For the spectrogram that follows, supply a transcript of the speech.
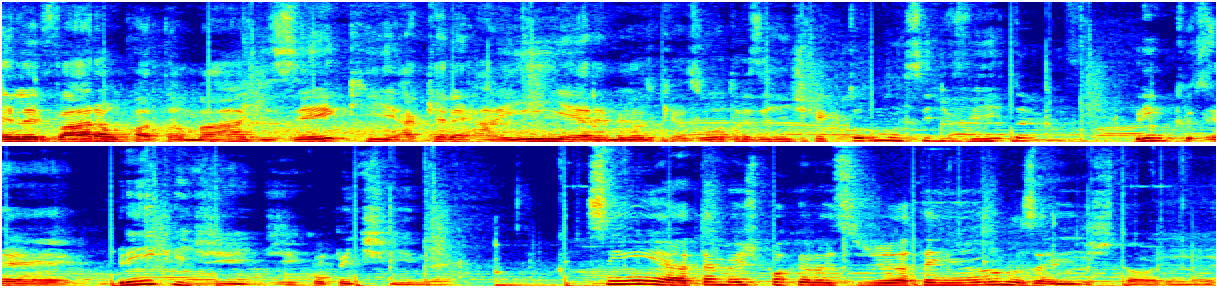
elevar a um patamar, dizer que aquela é rainha, ela é melhor do que as outras. A gente quer que todo mundo se divirta, brinque, é, brinque de, de competir, né? Sim, até mesmo porque o Noite Suja já tem anos aí de história, né?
